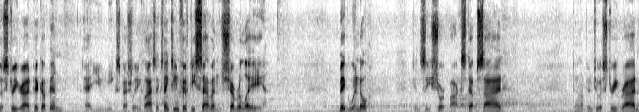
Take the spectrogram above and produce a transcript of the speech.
a street rod pickup in at Unique Specialty and Classics. 1957 Chevrolet. Big window. You can see short box step side. Done up into a street rod.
